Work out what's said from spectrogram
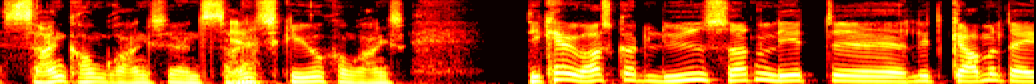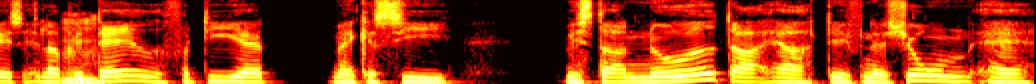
sangkonkurrence og en sangskrivekonkurrence, ja. det kan jo også godt lyde sådan lidt, øh, lidt gammeldags eller mhm. bedaget, mm. fordi at man kan sige, hvis der er noget, der er definitionen af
